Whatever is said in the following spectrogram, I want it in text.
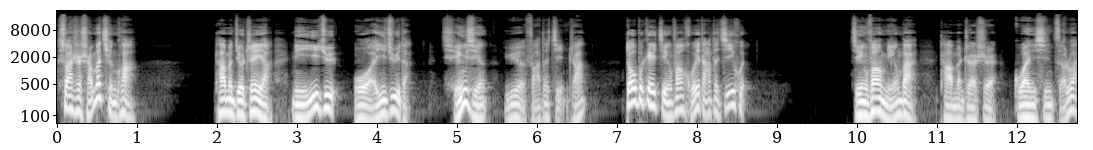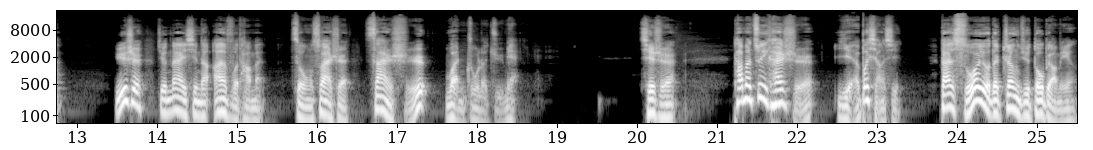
算是什么情况？他们就这样你一句我一句的，情形越发的紧张，都不给警方回答的机会。警方明白他们这是关心则乱，于是就耐心的安抚他们。总算是暂时稳住了局面。其实，他们最开始也不相信，但所有的证据都表明，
